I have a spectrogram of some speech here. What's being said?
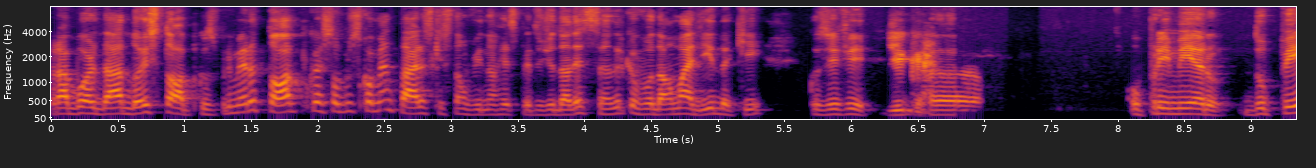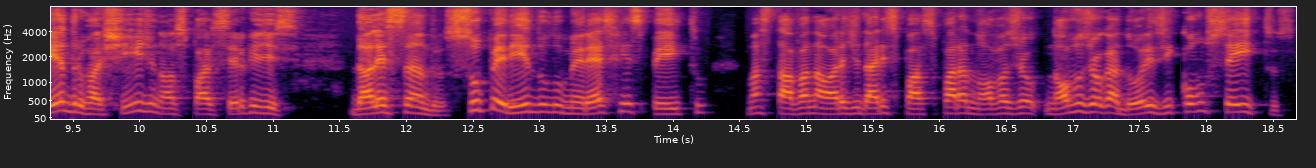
abordar dois tópicos. O primeiro tópico é sobre os comentários que estão vindo a respeito de D'Alessandro, que eu vou dar uma lida aqui. Inclusive. Uh, o primeiro do Pedro Rachid, nosso parceiro, que disse: D'Alessandro, super ídolo, merece respeito, mas estava na hora de dar espaço para novas, novos jogadores e conceitos.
